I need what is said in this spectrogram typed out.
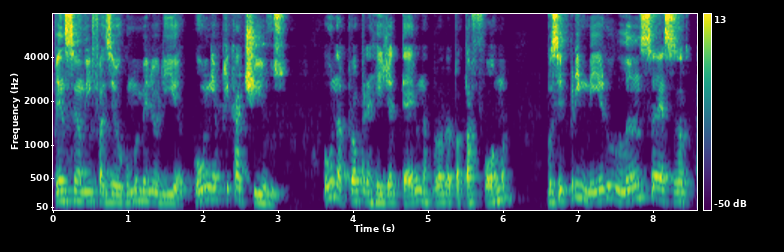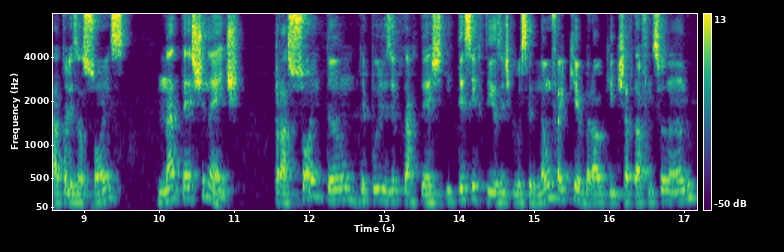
pensando em fazer alguma melhoria ou em aplicativos ou na própria rede Ethereum, na própria plataforma, você primeiro lança essas atualizações na testnet, para só então, depois de executar testes e ter certeza de que você não vai quebrar o que já está funcionando,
